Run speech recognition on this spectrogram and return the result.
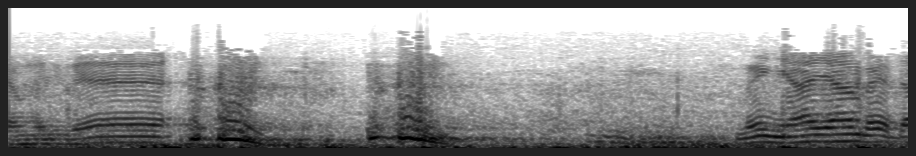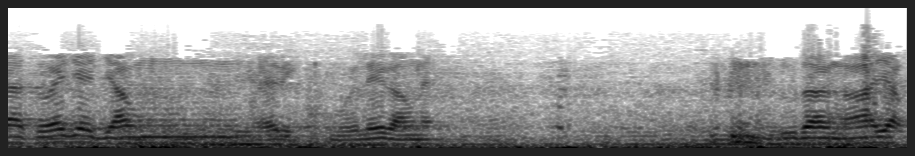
ယောက်နဲ့ယူတယ်မင်းညာယံဘက်တာဆွဲချက်ကြောင့်အဲဒီငွေလေးကောင်နဲ့လူသား9ယောက်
